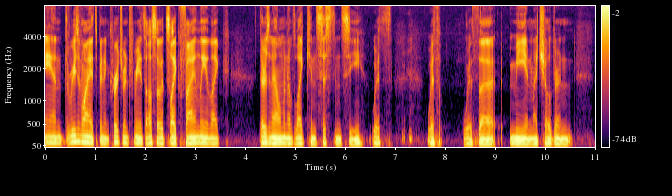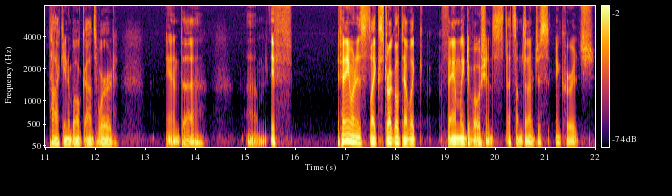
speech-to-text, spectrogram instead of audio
and the reason why it's been encouragement for me is also it's like finally like there's an element of like consistency with yeah. with with uh, me and my children talking about God's word, and uh, um, if if anyone has like struggled to have like family devotions, that's something I would just encourage.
